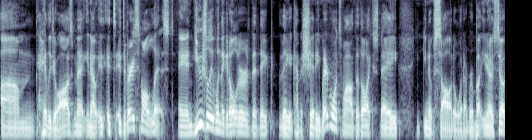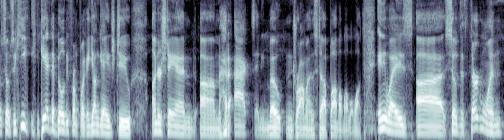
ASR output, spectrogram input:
um, Haley Joel Osment. You know, it, it's it's a very small list, and usually when they get older, that they they get kind of shitty. But every once in a while, they'll like stay, you know, solid or whatever. But you know, so so so he he had the ability from, from like a young age to understand um, how to act and emote and drama and stuff. Blah blah blah blah blah. Anyways, uh, so the third one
